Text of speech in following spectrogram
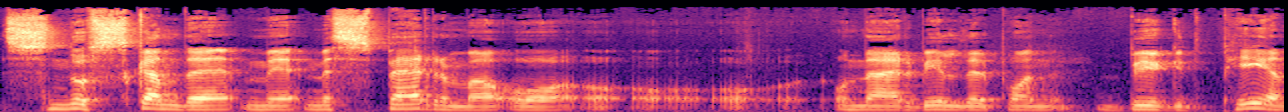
snuskande med, med sperma och, och, och, och, närbilder på en byggd pen,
